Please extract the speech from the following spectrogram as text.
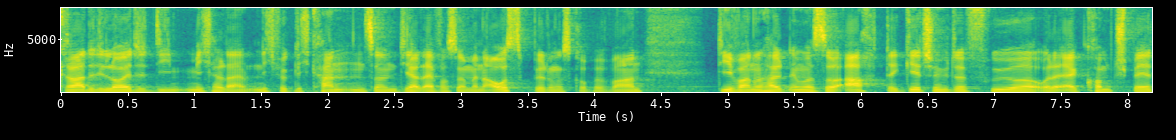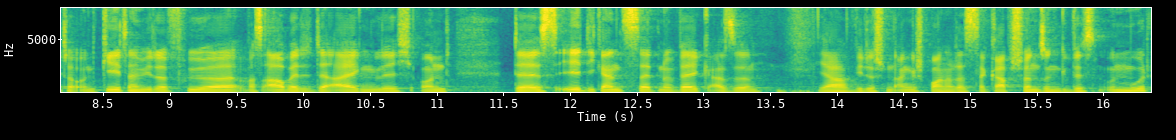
gerade die Leute, die mich halt nicht wirklich kannten, sondern die halt einfach so in meiner Ausbildungsgruppe waren, die waren dann halt immer so, ach, der geht schon wieder früher oder er kommt später und geht dann wieder früher. Was arbeitet der eigentlich? Und der ist eh die ganze Zeit nur weg. Also ja, wie du schon angesprochen hast, da gab es schon so einen gewissen Unmut.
